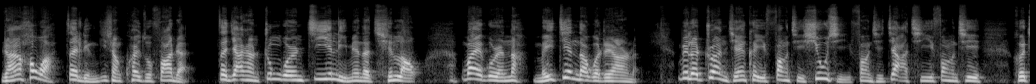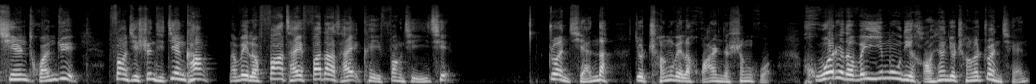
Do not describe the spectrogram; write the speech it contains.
然后啊在领地上快速发展。再加上中国人基因里面的勤劳，外国人呢没见到过这样的。为了赚钱，可以放弃休息，放弃假期，放弃和亲人团聚，放弃身体健康。那为了发财发大财，可以放弃一切。赚钱呢，就成为了华人的生活。活着的唯一目的，好像就成了赚钱。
